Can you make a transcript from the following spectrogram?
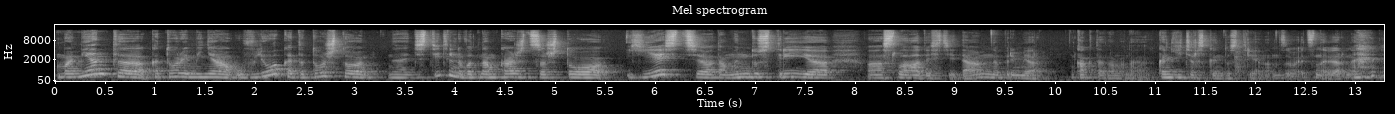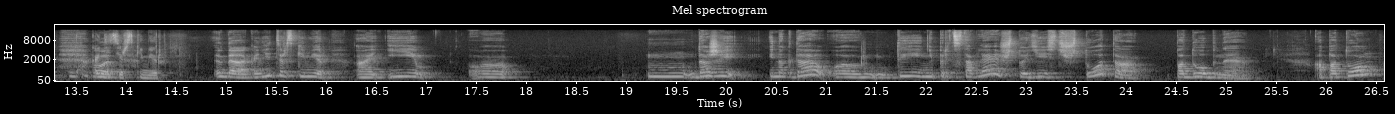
момент, э, который меня увлек, это то, что э, действительно вот нам кажется, что есть э, там индустрия сладостей, да, например, как-то там она, кондитерская индустрия она называется, наверное. Да, кондитерский вот. мир. Да, кондитерский мир. А, и даже иногда ты не представляешь, что есть что-то подобное, а потом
